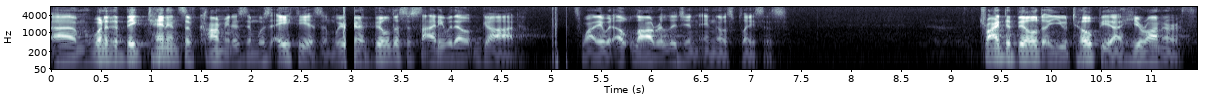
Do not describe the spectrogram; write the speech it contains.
um, one of the big tenets of communism was atheism. We were going to build a society without God. That's why they would outlaw religion in those places. Tried to build a utopia here on earth.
